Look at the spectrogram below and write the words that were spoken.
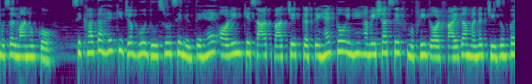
مسلمانوں کو سکھاتا ہے کہ جب وہ دوسروں سے ملتے ہیں اور ان کے ساتھ بات چیت کرتے ہیں تو انہیں ہمیشہ صرف مفید اور فائدہ مند چیزوں پر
